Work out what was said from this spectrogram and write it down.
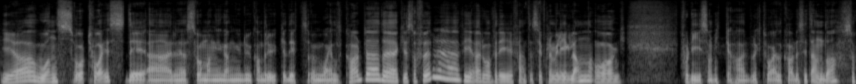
Ja, once or twice. Det er så mange ganger du kan bruke ditt wildcard, det, Kristoffer. Vi er over i Fantasy Premier League-land, og for de som ikke har brukt wildcardet sitt enda, så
